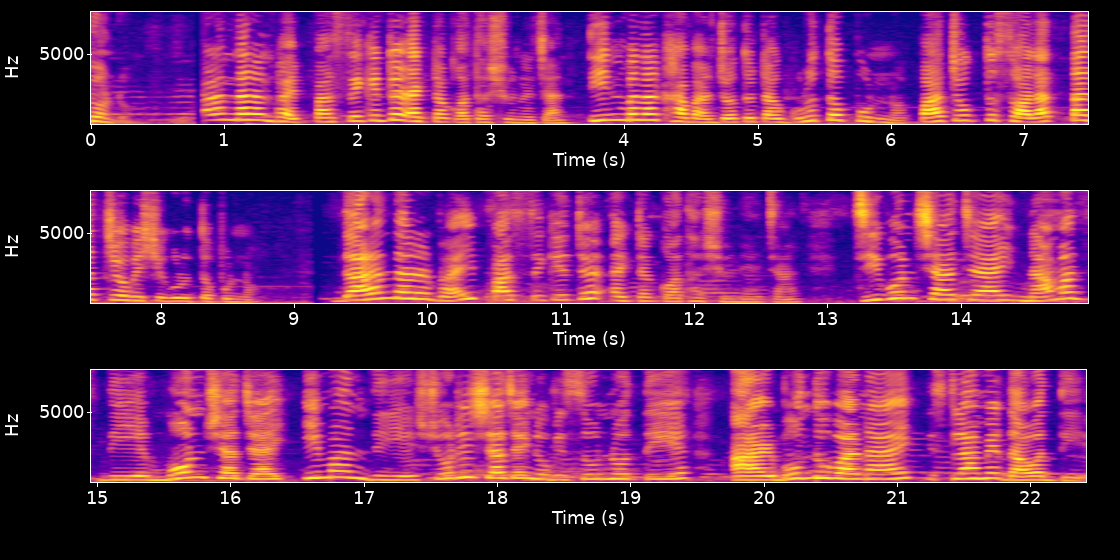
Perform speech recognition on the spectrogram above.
জন্য। দাঁড়ান দাঁড়ান ভাই, পাঁচ সেকেন্ডের একটা কথা শুনে যান। তিন বেলার খাবার যতটা গুরুত্বপূর্ণ, পাঁচ অক্ত সলাৎ, তার চেয়েও বেশি গুরুত্বপূর্ণ। দাঁড়ান দাঁড়ান ভাই, পাঁচ সেকেন্ডের একটা কথা শুনে যান। জীবন সাজাই নামাজ দিয়ে, মন সাজাই ইমান দিয়ে, শরীর সাজাই নবী সুন্নত দিয়ে, আর বন্ধু বানায় ইসলামের দাওয়াত দিয়ে।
